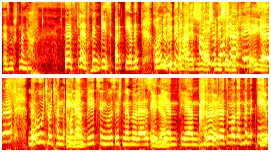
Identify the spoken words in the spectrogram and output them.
ez most nagyon ez lehet, hogy bizarr kérdés. Hogy, hogy működik, működik a hányas és hasonlás egy... egyszerre? Mert úgy, hogyha ha nem WC-n ülsz, és nem ölelsz egy ilyen, ilyen hát, vödröt magad, mert én,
